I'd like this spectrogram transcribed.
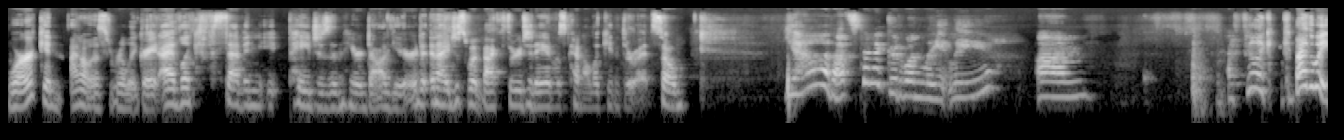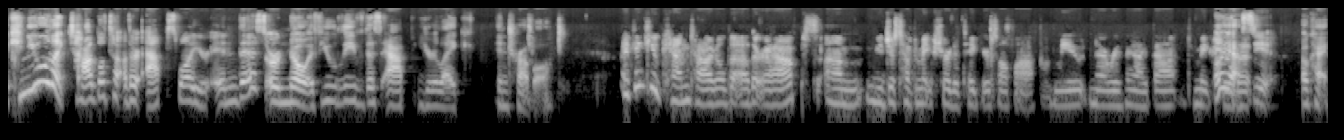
work. And I don't know, it's really great. I have like seven pages in here dog eared, and I just went back through today and was kind of looking through it. So yeah, that's been a good one lately. Um I feel like by the way, can you like toggle to other apps while you're in this or no, if you leave this app, you're like in trouble. I think you can toggle to other apps. Um, you just have to make sure to take yourself off of mute and everything like that to make sure Oh sure yeah, that see okay.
